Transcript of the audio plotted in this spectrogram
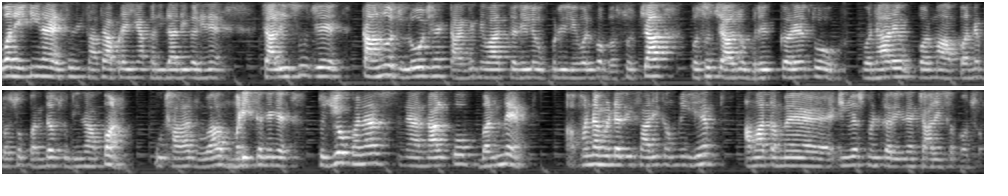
વન એટીના એસએલની સાથે આપણે અહીંયા ખરીદારી કરીને ચાલીસું જે કાલનો જ લો છે ટાર્ગેટની વાત કરી લે, ઉપરી લેવલ પર બસો ચાર બસો ચાર જો બ્રેક કરે તો વધારે ઉપરમાં આપણને બસો પંદર સુધીના પણ ઉછાળા જોવા મળી શકે છે. તો જીઓ ફાઇનાન્સ નાલ્કો બંને ફંડામેન્ટલી સારી કંપની છે. આમાં તમે ઇન્વેસ્ટમેન્ટ કરીને ચાલી શકો છો.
